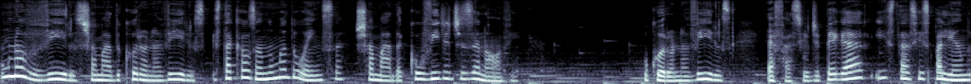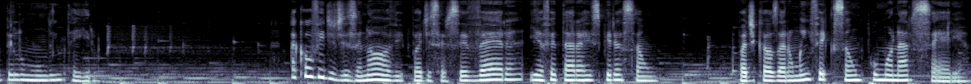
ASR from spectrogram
Um novo vírus chamado coronavírus está causando uma doença chamada Covid-19. O coronavírus é fácil de pegar e está se espalhando pelo mundo inteiro. A Covid-19 pode ser severa e afetar a respiração. Pode causar uma infecção pulmonar séria.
